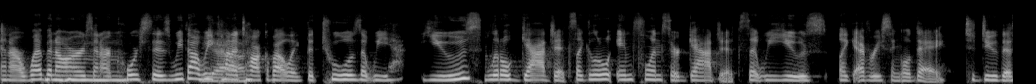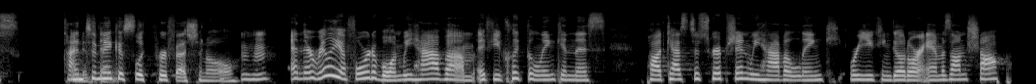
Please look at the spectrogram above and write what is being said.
and our webinars and our Mhm. courses we thought we kind Yeah. of talk about like the tools that we use little gadgets like little influencer gadgets that we use like every single day to do this kind and to make us look professional. hmm And they're really affordable. And we have, um, if you click the link in this podcast description, we have a link where you can go to our Amazon shop.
